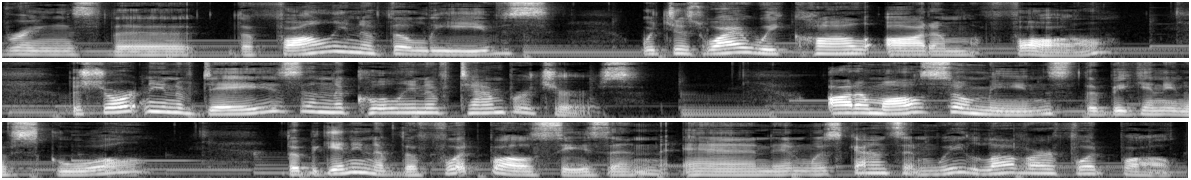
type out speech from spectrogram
brings the, the falling of the leaves, which is why we call autumn fall, the shortening of days, and the cooling of temperatures. Autumn also means the beginning of school, the beginning of the football season, and in Wisconsin, we love our football.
